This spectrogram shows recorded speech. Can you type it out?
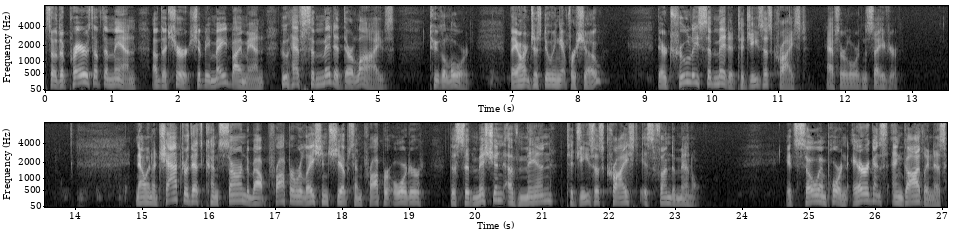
So the prayers of the men of the church should be made by men who have submitted their lives to the Lord. They aren't just doing it for show, they're truly submitted to Jesus Christ as their Lord and Savior. Now, in a chapter that's concerned about proper relationships and proper order, the submission of men to Jesus Christ is fundamental. It's so important. Arrogance and godliness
